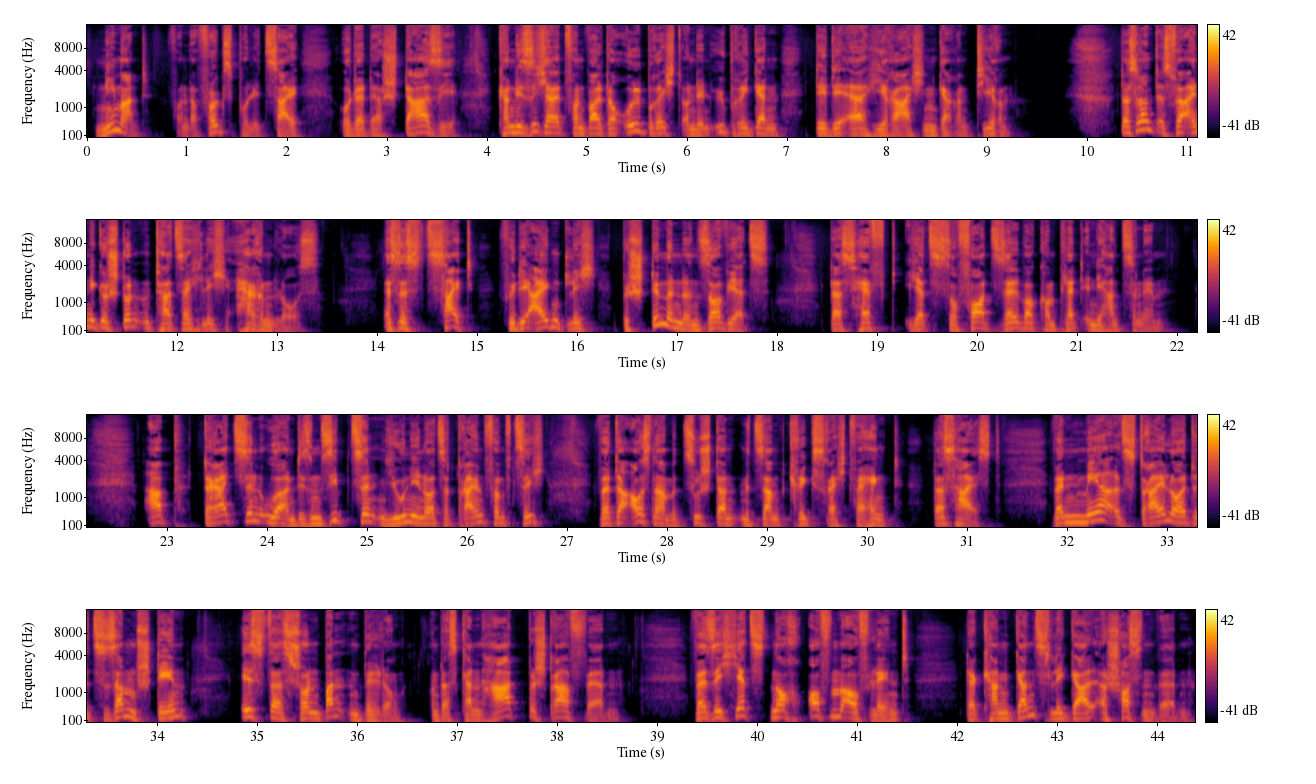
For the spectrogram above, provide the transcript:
Niemand von der Volkspolizei oder der Stasi kann die Sicherheit von Walter Ulbricht und den übrigen DDR-Hierarchen garantieren. Das Land ist für einige Stunden tatsächlich herrenlos. Es ist Zeit für die eigentlich bestimmenden Sowjets, das Heft jetzt sofort selber komplett in die Hand zu nehmen. Ab 13 Uhr an diesem 17. Juni 1953 wird der Ausnahmezustand mitsamt Kriegsrecht verhängt. Das heißt, wenn mehr als drei Leute zusammenstehen, ist das schon Bandenbildung und das kann hart bestraft werden. Wer sich jetzt noch offen auflehnt, der kann ganz legal erschossen werden.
